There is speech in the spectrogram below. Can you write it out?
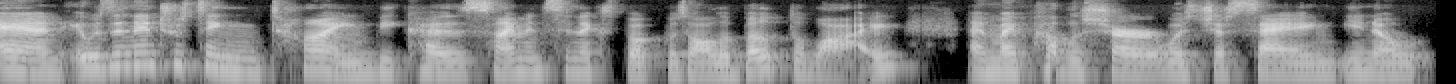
And it was an interesting time because Simon Sinek's book was all about the why. And my publisher was just saying, you know,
